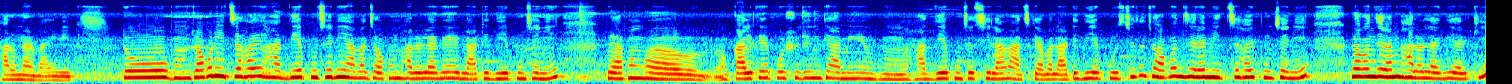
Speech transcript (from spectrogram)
ধারণার বাইরে। তো যখন ইচ্ছে হয় হাত দিয়ে পুঁছে নিই, আবার যখন ভালো লাগে লাঠি দিয়ে পুঁছে নিই। তো এখন কালকে পরশু দিনকে আমি হাত দিয়ে পুঁছেছিলাম, আজকে আবার লাঠি দিয়ে পুঁছছি। তো যখন যেরম ইচ্ছে হয় পুঁছে নিই, যখন যেরম ভালো লাগে আর কি।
